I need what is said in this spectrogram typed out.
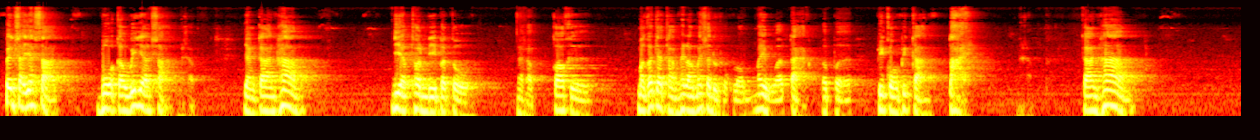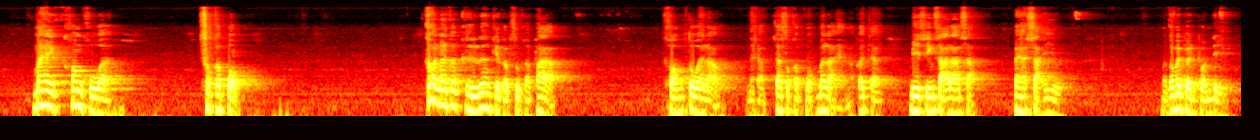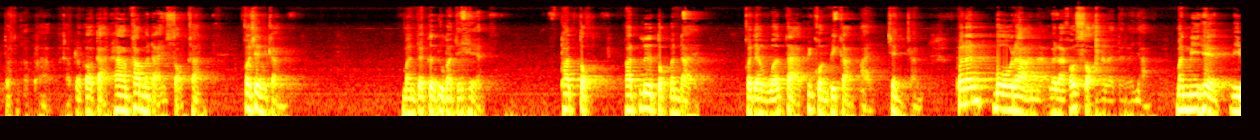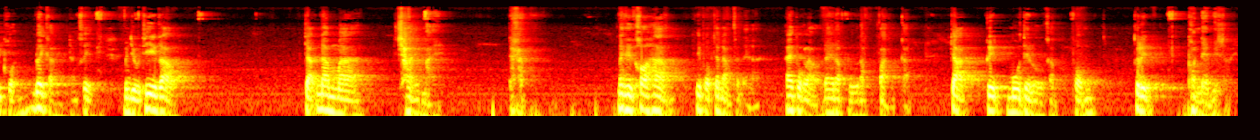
เป็นไสยศาสตร์บวกกับวิทยาศาสตร์นะครับ อย่างการห้ามเหยียบทนดีประตูนะครับ ก็คือมันก็จะทำให้เราไม่สะดุดหกล้ม ไม่หัวแตกเผลอพิกงพิการตาย การห้าม ไม่ให้ห้องครัว สกปรกก็นั่นก็คือเรื่องเกี่ยวกับสุขภาพของตัวเรานะครับ ถ้าสกปรกเมื่อไหร่ มันก็จะมีสิงสาราสัตว์ไปอาศัยอยู่ มันก็ไม่เป็นผลดีต่อสุขภาพนะครับ แล้วก็การห้ามข้ามบันไดสองขั้นก็เช่นกัน มันจะเกิดอุบัติเหตุ พัดตก พัดลื่นตกบันได ก็จะหัวแตกพิกลพิการไป เช่นกัน เพราะฉะนั้นโบราณน่ะเวลาเขาสอนอะไรแต่ละอย่าง มันมีเหตุมีผลด้วยกันทั้งสิ้น มันอยู่ที่เรา จะนำมาใช้ไหมนะครับ นั่นคือข้อห้ามที่ผมจะนำเสนอ ให้พวกเราได้รับรู้รับฟังกัน จากกริดมูเตโลครับ ผมกริดพอนเดชวิสัย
